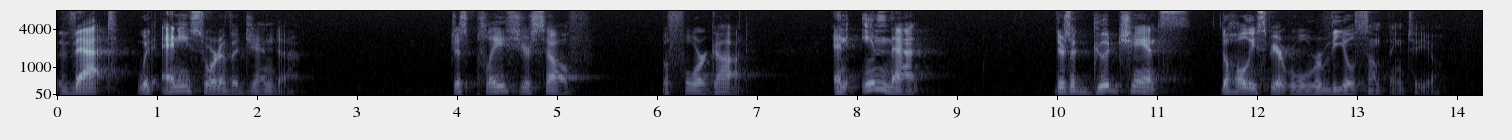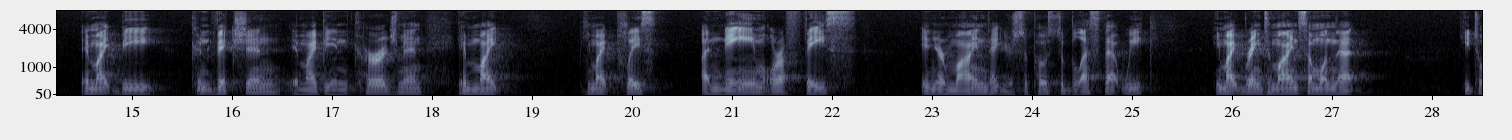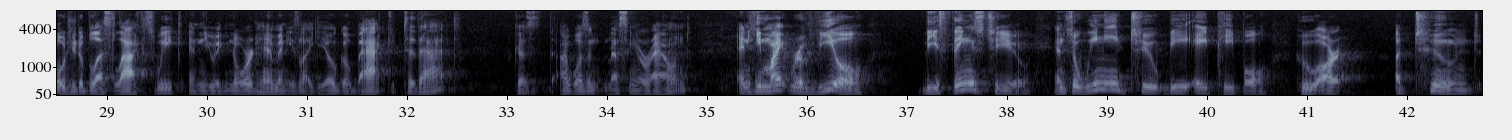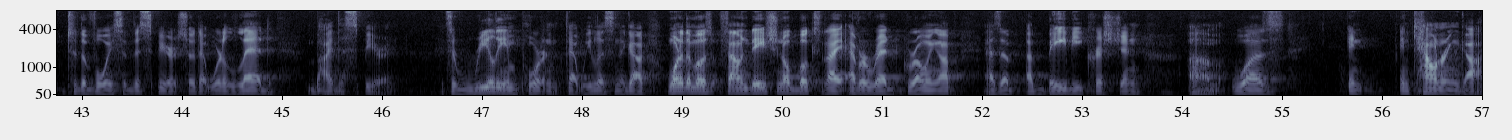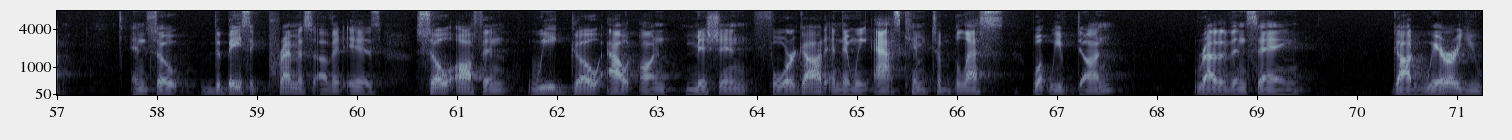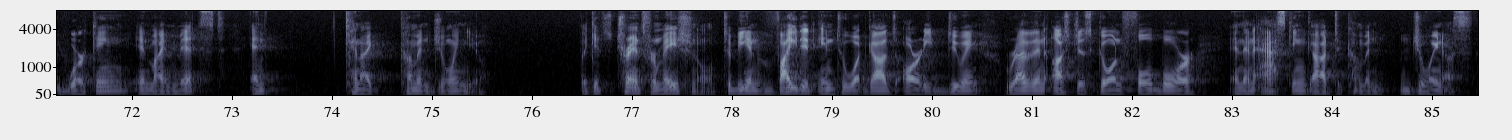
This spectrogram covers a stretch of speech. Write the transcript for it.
that with any sort of agenda. Just place yourself before God. And in that, there's a good chance the Holy Spirit will reveal something to you. It might be conviction, it might be encouragement, it might He might place a name or a face in your mind that you're supposed to bless that week. He might bring to mind someone that he told you to bless last week and you ignored him, and he's like, yo, go back to that because I wasn't messing around. And he might reveal these things to you. And so we need to be a people who are attuned to the voice of the Spirit so that we're led by the Spirit. It's really important that we listen to God. One of the most foundational books that I ever read growing up as a, a baby Christian um, was in, Encountering God. And so the basic premise of it is so often we go out on mission for God and then we ask Him to bless what we've done rather than saying, God, where are you working in my midst? And can I come and join you? Like it's transformational to be invited into what God's already doing rather than us just going full bore and then asking God to come and join us.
